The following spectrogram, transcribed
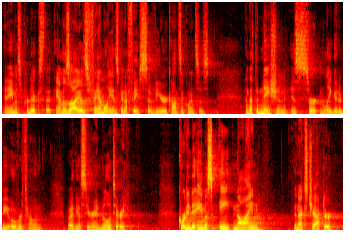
And Amos predicts that Amaziah's family is going to face severe consequences, and that the nation is certainly going to be overthrown by the Assyrian military. According to Amos 8 9, the next chapter,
